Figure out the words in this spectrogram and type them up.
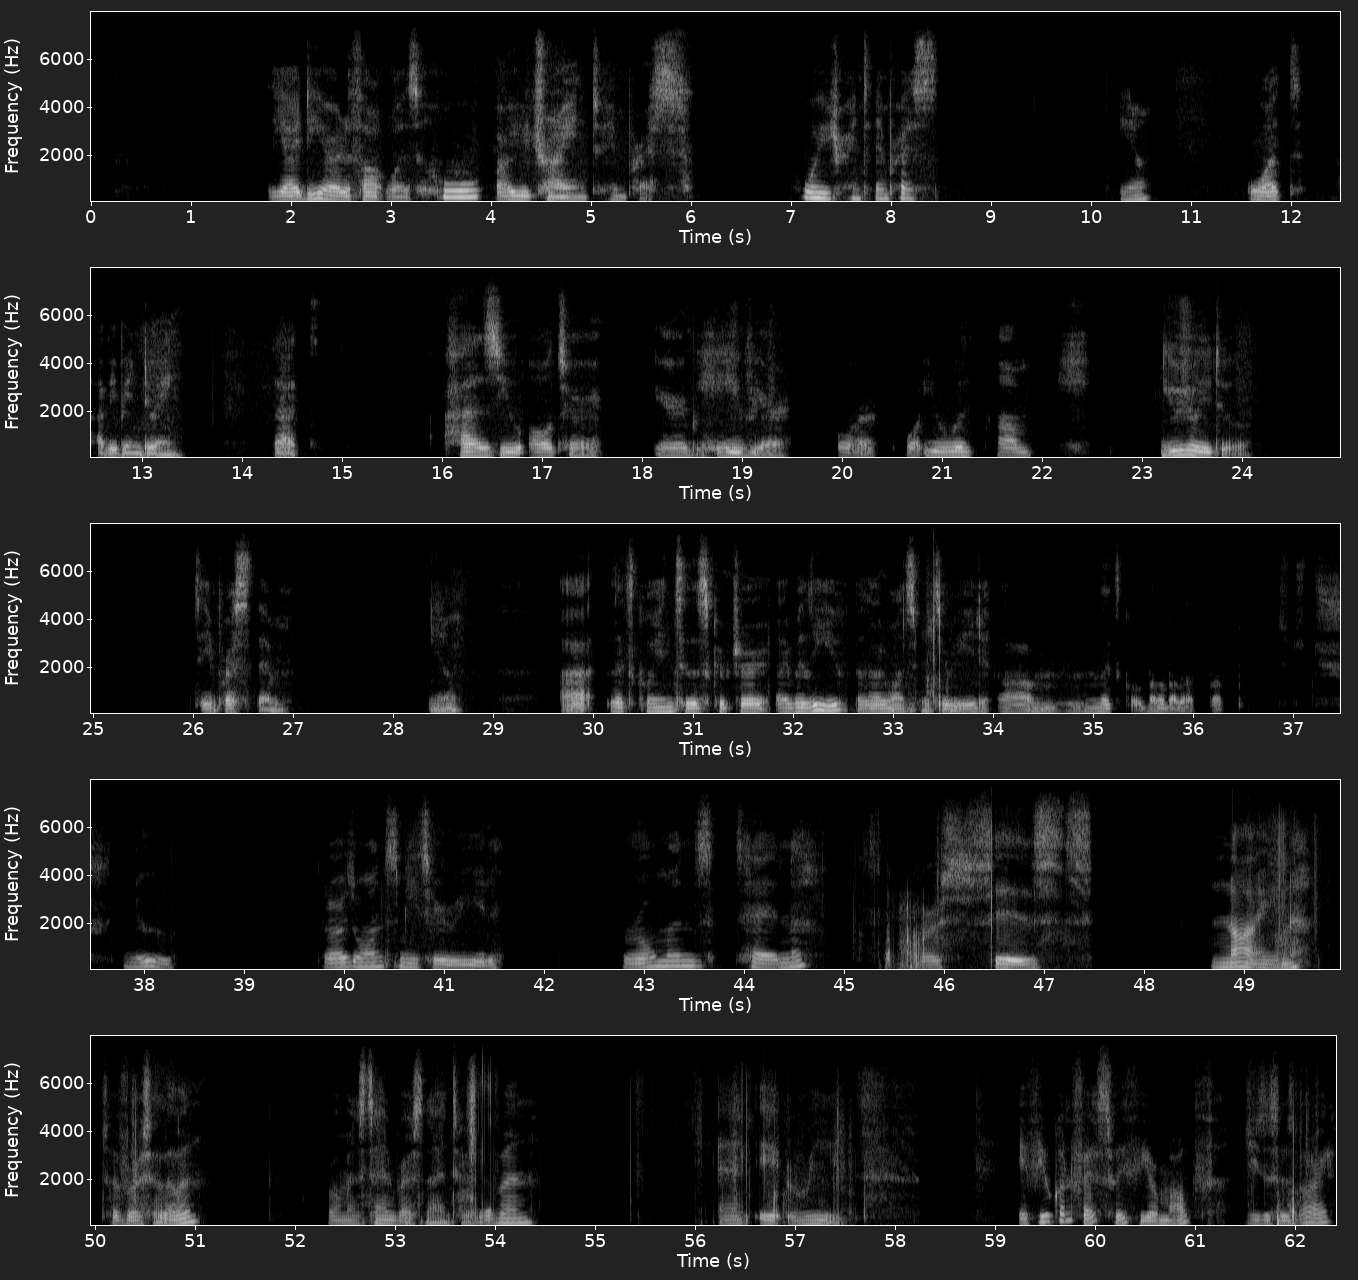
The idea or the thought was who are you trying to impress? Who are you trying to impress? You know? What have you been doing that has you alter your behavior or what you would um, usually do to impress them? You know? Uh, let's go into the scripture. I believe the Lord wants me to read. Um, let's go. Blah, blah, blah, blah, No. Lord wants me to read Romans 10, verses 9 to verse 11. Romans 10, verse 9 to 11. And it reads If you confess with your mouth Jesus is Lord,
